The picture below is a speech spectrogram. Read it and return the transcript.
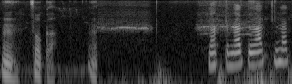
うんそうか。なったなったなったなった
